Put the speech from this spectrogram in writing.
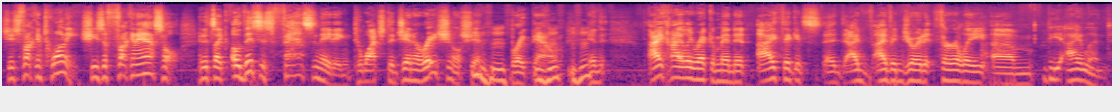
She's fucking 20. She's a fucking asshole. And it's like, oh, this is fascinating to watch the generational shit mm-hmm. break down. Mm-hmm. Mm-hmm. And I highly recommend it. I think it's, uh, I've, I've enjoyed it thoroughly. Um, The Island.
